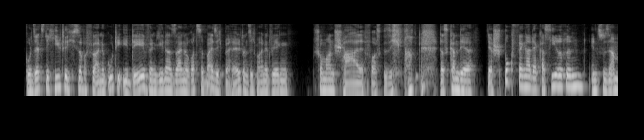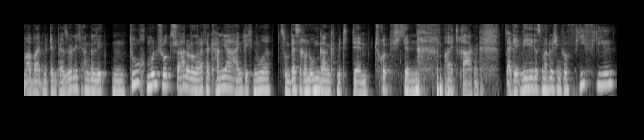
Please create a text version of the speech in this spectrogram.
Grundsätzlich hielt ich es aber für eine gute Idee, wenn jeder seine Rotze bei sich behält und sich meinetwegen schon mal einen Schal vors Gesicht macht. Das kann der, der Spuckfänger der Kassiererin in Zusammenarbeit mit dem persönlich angelegten Tuch, Mundschutz, Schal oder so weiter, kann ja eigentlich nur zum besseren Umgang mit dem Tröpfchen beitragen. Da geht mir jedes Mal durch den Kopf, wie viel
